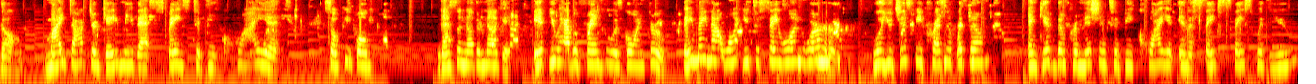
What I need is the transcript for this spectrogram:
though, My doctor gave me that space to be quiet. So, people, that's another nugget. If you have a friend who is going through, they may not want you to say one word. Will you just be present with them and give them permission to be quiet in a safe space with you?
